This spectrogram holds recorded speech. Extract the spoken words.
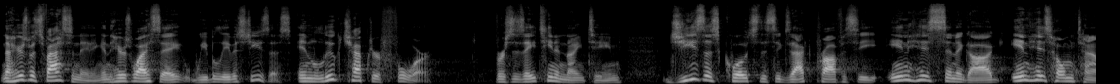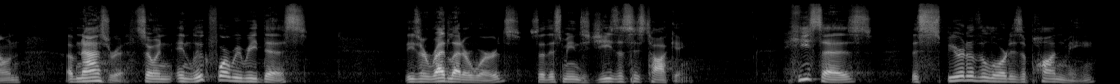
Now, here's what's fascinating, and here's why I say we believe it's Jesus. In Luke chapter 4, verses 18 and 19, Jesus quotes this exact prophecy in his synagogue, in his hometown of Nazareth. So in, in Luke 4, we read this. These are red letter words, so this means Jesus is talking. He says, The Spirit of the Lord is upon me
